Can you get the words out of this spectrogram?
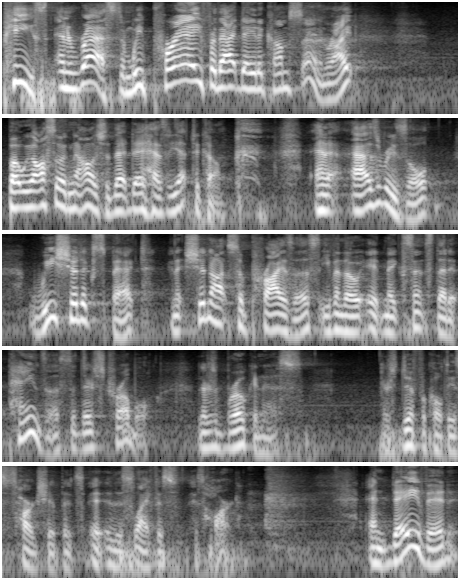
peace and rest. And we pray for that day to come soon, right? But we also acknowledge that that day has yet to come. and as a result, we should expect, and it should not surprise us, even though it makes sense that it pains us, that there's trouble, there's brokenness, there's difficulties, hardship. It's, it, this life is, is hard. And David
